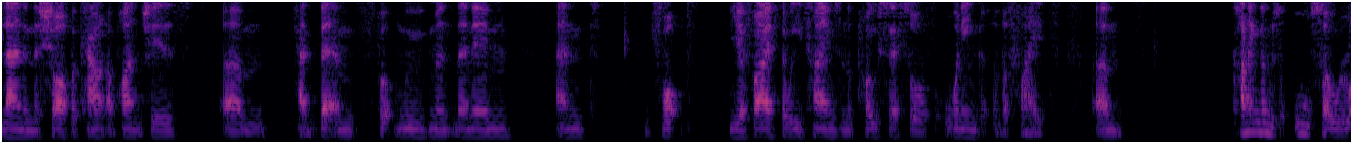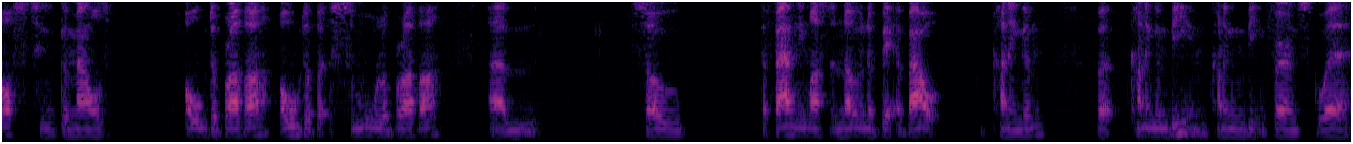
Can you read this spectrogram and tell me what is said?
landing the sharper counter punches, um, had better foot movement than him, and dropped Yafai three times in the process of winning the fight. Um, Cunningham's also lost to Gamal's older brother, older but smaller brother. Um, so the family must have known a bit about Cunningham, but Cunningham beat him. Cunningham beat him fair and square,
